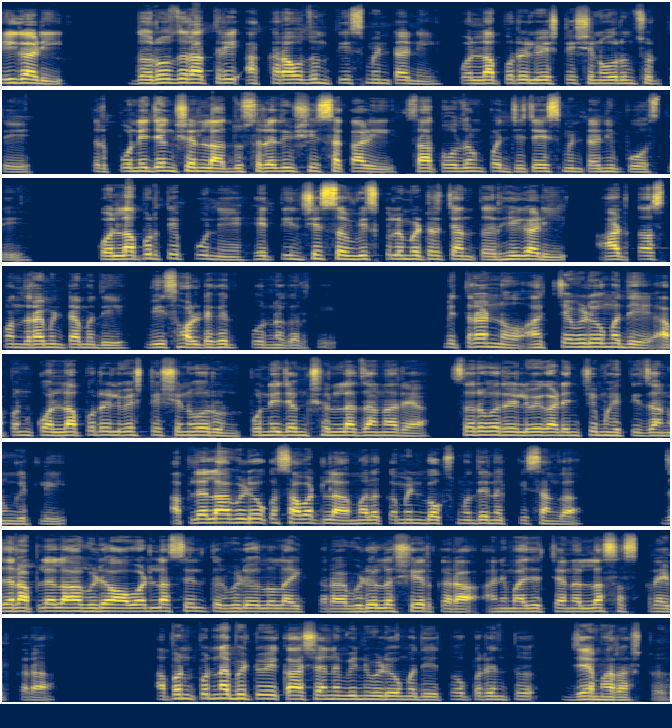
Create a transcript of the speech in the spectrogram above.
ही गाडी दररोज रात्री अकरा वाजून तीस मिनिटांनी कोल्हापूर रेल्वे स्टेशनवरून सुटते तर पुणे जंक्शनला दुसऱ्या दिवशी सकाळी सात वाजून पंचेचाळीस मिनिटांनी पोहोचते. कोल्हापूर ते पुणे हे तीनशे सव्वीस किलोमीटरचे अंतर ही गाडी आठ तास पंधरा मिनिटांमध्ये वीस हॉल्ट घेत पूर्ण करते. मित्रांनो आजच्या व्हिडिओमध्ये आपण कोल्हापूर रेल्वे स्टेशनवरून पुणे जंक्शनला जाणाऱ्या सर्व रेल्वे गाड्यांची माहिती जाणून घेतली. आपल्याला हा व्हिडिओ कसा वाटला मला कमेंट बॉक्समध्ये नक्की सांगा. जर आपल्याला हा व्हिडिओ आवडला असेल तर व्हिडिओला लाईक करा व्हिडिओला शेअर करा आणि माझ्या चॅनलला सबस्क्राईब करा. आपण पुन्हा भेटू एका अशा नवीन व्हिडिओमध्ये. तोपर्यंत जय महाराष्ट्र.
